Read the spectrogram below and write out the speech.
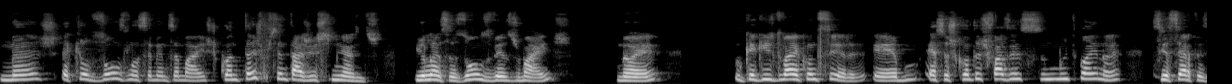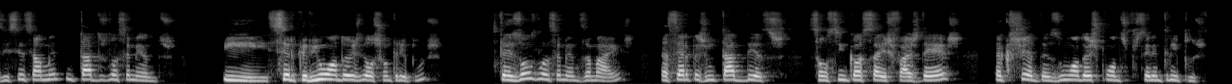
Mas aqueles 11 lançamentos a mais, quando tens percentagens semelhantes e lanças 11 vezes mais, não é? O que é que isto vai acontecer? É, essas contas fazem-se muito bem, não é? se acertas essencialmente metade dos lançamentos e cerca de um ou dois deles são triplos, tens 11 lançamentos a mais, acertas metade desses, são 5 ou 6, faz 10, acrescentas um ou dois pontos por serem triplos,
